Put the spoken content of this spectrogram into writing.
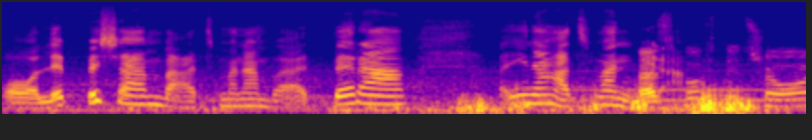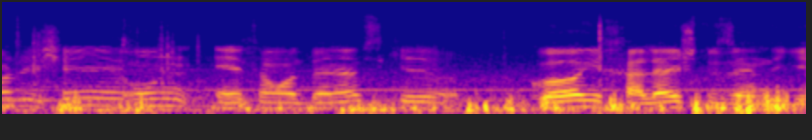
غالب بشم و حتما هم باید برم. و اینه حتما پس میرم گفتید شما ریشه اون اعتماد به نفس که گاهی خلش تو زندگی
